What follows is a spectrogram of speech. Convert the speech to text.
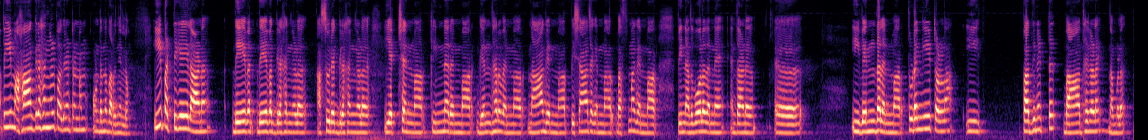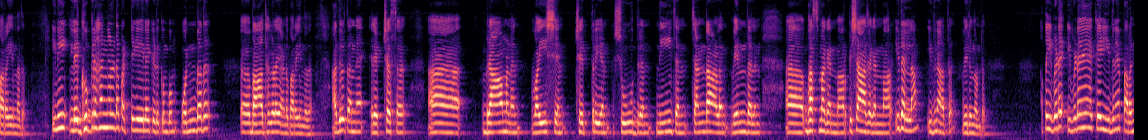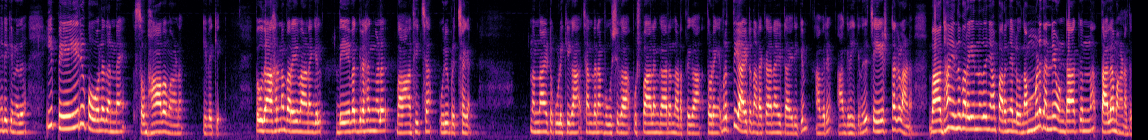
അപ്പോൾ ഈ മഹാഗ്രഹങ്ങൾ പതിനെട്ടെണ്ണം ഉണ്ടെന്ന് പറഞ്ഞല്ലോ. ഈ പട്ടികയിലാണ് ദേവൻ ദേവഗ്രഹങ്ങൾ അസുരഗ്രഹങ്ങൾ യക്ഷന്മാർ കിന്നരന്മാർ ഗന്ധർവന്മാർ നാഗന്മാർ പിശാചകന്മാർ ഭസ്മകന്മാർ പിന്നെ അതുപോലെ തന്നെ എന്താണ് ഈ വെന്തലന്മാർ തുടങ്ങിയിട്ടുള്ള ഈ പതിനെട്ട് ബാധകളെ നമ്മൾ പറയുന്നത്. ഇനി ലഘുഗ്രഹങ്ങളുടെ പട്ടികയിലേക്ക് എടുക്കുമ്പം ഒൻപത് ബാധകളെയാണ് പറയുന്നത്. അതിൽ തന്നെ രക്ഷസ് ബ്രാഹ്മണൻ വൈശ്യൻ ക്ഷത്രിയൻ ശൂദ്രൻ നീചൻ ചണ്ടാളൻ വെന്തലൻ ഭസ്മകന്മാർ പിശാചകന്മാർ ഇതെല്ലാം ഇതിനകത്ത് വരുന്നുണ്ട്. അപ്പോൾ ഇവിടെ ഇവിടെയൊക്കെ ഇതിനെ പറഞ്ഞിരിക്കുന്നത് ഈ പേര് പോലെ തന്നെ സ്വഭാവമാണ് ഇവയ്ക്ക്. ഇപ്പോൾ ഉദാഹരണം പറയുവാണെങ്കിൽ ദേവഗ്രഹങ്ങൾ ബാധിച്ച ഒരു വൃക്ഷകൻ നന്നായിട്ട് കുളിക്കുക ചന്ദനം പൂശുക പുഷ്പാലങ്കാരം നടത്തുക തുടങ്ങി വൃത്തിയായിട്ട് നടക്കാനായിട്ടായിരിക്കും അവർ ആഗ്രഹിക്കുന്നത്. ഇത് ചേഷ്ടകളാണ്. ബാധ എന്ന് പറയുന്നത് ഞാൻ പറഞ്ഞല്ലോ നമ്മൾ തന്നെ ഉണ്ടാക്കുന്ന തലമാണത്.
